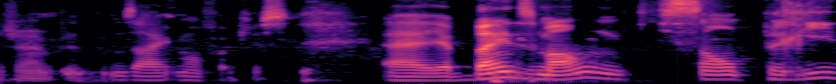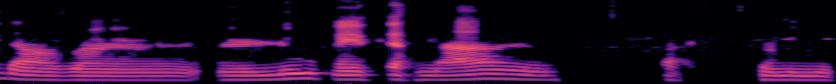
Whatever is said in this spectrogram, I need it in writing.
j'ai un peu de misère avec mon focus. Euh, il y a bien du monde qui sont pris dans un, un loop infernal parce qu'ils communiquent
